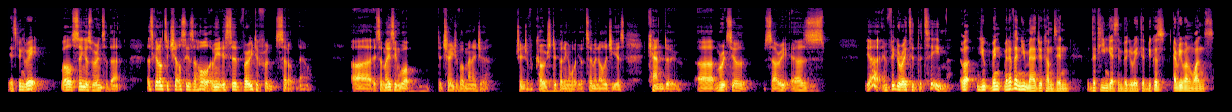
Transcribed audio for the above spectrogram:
It's been great. Well, seeing as we're into that, let's get on to Chelsea as a whole. I mean, it's a very different setup now. Uh, it's amazing what the change of a manager, change of a coach, depending on what your terminology is, can do. Uh, Maurizio Sarri has yeah, invigorated the team. Well, you when, whenever a new manager comes in, the team gets invigorated because everyone wants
